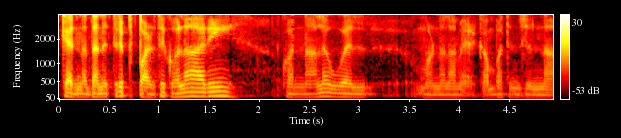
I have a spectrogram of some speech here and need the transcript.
kellna dan it-trip partikolari, konna l-ewwel morna l-Amerika, mbagħad inżilna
